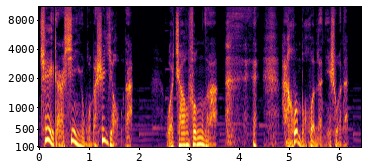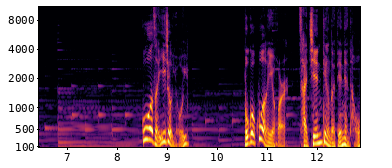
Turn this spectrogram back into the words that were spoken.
这点信誉我们是有的。我张疯子 还混不混了？你说呢？”郭子依旧犹豫，不过过了一会儿。才坚定的点点头。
